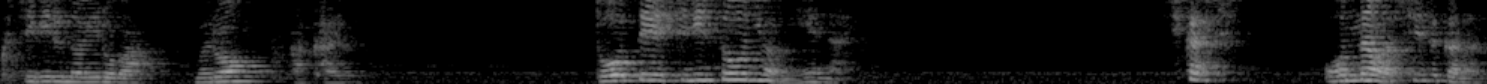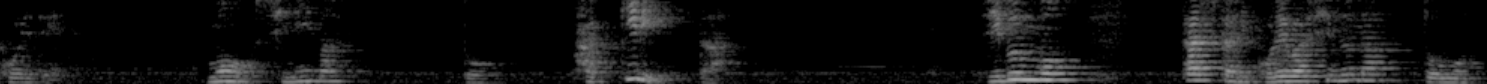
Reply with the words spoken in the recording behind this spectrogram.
唇の色は無論赤い。到底死にそうには見えない。しかし女は静かな声で「もう死にます」とはっきり言った。自分も確かにこれは死ぬなと思った。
